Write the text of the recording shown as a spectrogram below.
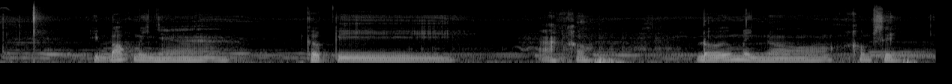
inbox mình nha. Cực kỳ à không đối với mình nó không xinh.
